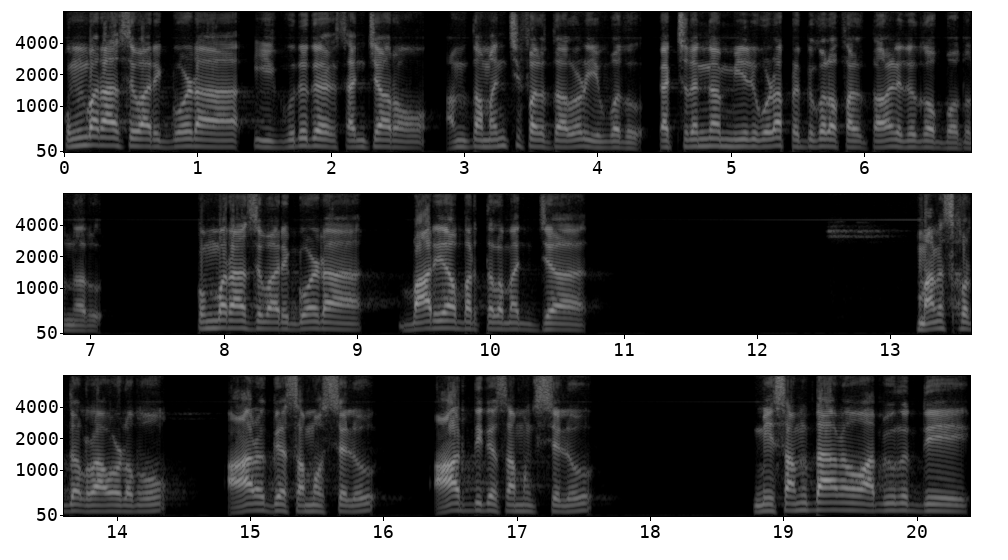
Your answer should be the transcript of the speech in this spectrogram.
కుంభరాశి వారికి కూడా ఈ గురుగ సంచారం అంత మంచి ఫలితాలను ఇవ్వదు. ఖచ్చితంగా మీరు కూడా ప్రతికూల ఫలితాలను ఎదుర్కోబోతున్నారు. కుంభరాశి వారికి కూడా భార్యాభర్తల మధ్య మనస్పర్ధలు రావడము ఆరోగ్య సమస్యలు ఆర్థిక సమస్యలు మీ సంతానం అభివృద్ధి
